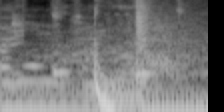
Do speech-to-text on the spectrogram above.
audio jungle.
